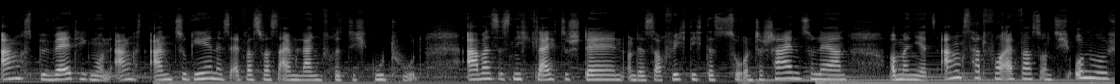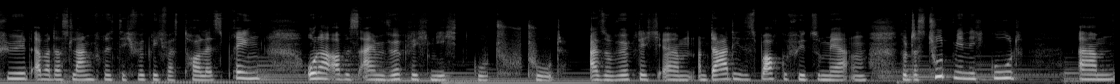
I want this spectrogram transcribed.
Angst bewältigen und Angst anzugehen ist etwas, was einem langfristig gut tut. Aber es ist nicht gleichzustellen und es ist auch wichtig, das zu unterscheiden zu lernen, ob man jetzt Angst hat vor etwas und sich unwohl fühlt, aber das langfristig wirklich was Tolles bringt oder ob es einem wirklich nicht gut tut. Also wirklich, ähm, und da dieses Bauchgefühl zu merken, so das tut mir nicht gut, ähm,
